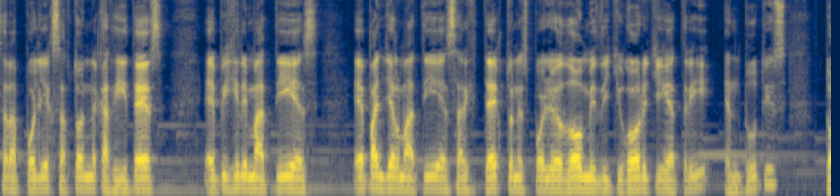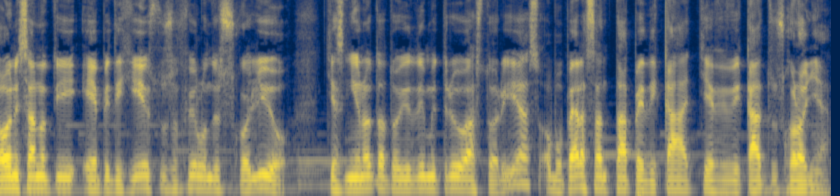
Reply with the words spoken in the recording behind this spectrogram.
2024 πολλοί εξ αυτών είναι καθηγητές, επιχειρηματίες, επαγγελματίες, αρχιτέκτονες, πολιοδόμοι, δικηγόροι και γιατροί, εν τούτης, τόνισαν ότι οι επιτυχίες τους οφείλονται στο σχολείο και στην κοινότητα του Δημητρίου Αστορίας, όπου πέρασαν τα παιδικά και εφηβικά τους χρόνια.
